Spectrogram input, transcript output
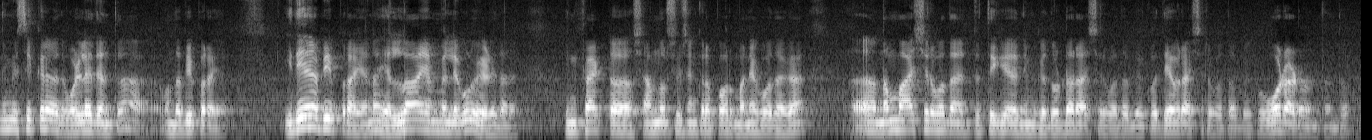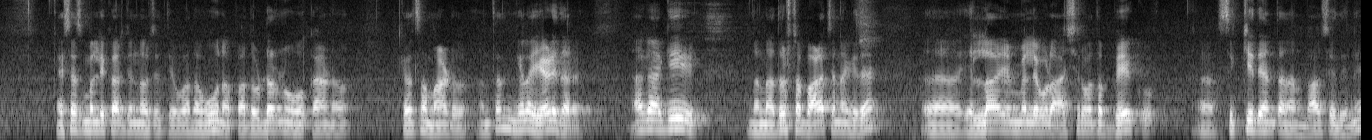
ನಿಮಗೆ ಸಿಕ್ಕರೆ ಅದು ಒಳ್ಳೇದೇ ಅಂತ ಒಂದು ಅಭಿಪ್ರಾಯ. ಇದೇ ಅಭಿಪ್ರಾಯನ ಎಲ್ಲ ಎಂ ಎಲ್ ಎಗಳು ಹೇಳಿದ್ದಾರೆ. ಇನ್ಫ್ಯಾಕ್ಟ್ ಶಾಮನೂರು ಶಿವಶಂಕರಪ್ಪ ಅವ್ರ ಮನೆಗೆ ಹೋದಾಗ ನಮ್ಮ ಆಶೀರ್ವಾದ ಜೊತೆಗೆ ನಿಮಗೆ ದೊಡ್ಡವರ ಆಶೀರ್ವಾದ ಬೇಕು, ದೇವರ ಆಶೀರ್ವಾದ ಬೇಕು ಓಡಾಡು ಅಂತಂದು ಎಸ್ ಎಸ್ ಮಲ್ಲಿಕಾರ್ಜುನ್ ಅವ್ರ ಜೊತೆ ಹೋದ ಹೂನಪ್ಪ ದೊಡ್ಡರನ್ನೂ ಕಾಣು ಕೆಲಸ ಮಾಡು ಅಂತ ನಿಮಗೆಲ್ಲ ಹೇಳಿದ್ದಾರೆ. ಹಾಗಾಗಿ ನನ್ನ ಅದೃಷ್ಟ ಭಾಳ ಚೆನ್ನಾಗಿದೆ. ಎಲ್ಲ ಎಂ ಎಲ್ ಎಗಳು ಆಶೀರ್ವಾದ ಬೇಕು. ಸಿಕ್ಕಿದೆ ಅಂತ ನಾನು ಭಾವಿಸಿದ್ದೀನಿ.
